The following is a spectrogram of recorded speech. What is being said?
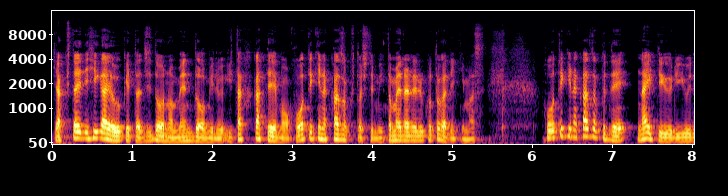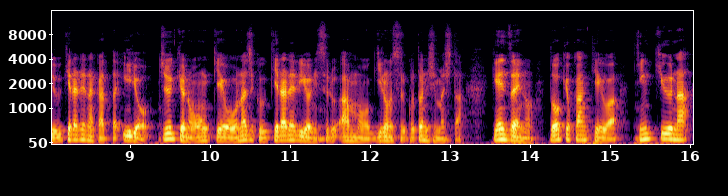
虐待で被害を受けた児童の面倒を見る委託家庭も法的な家族として認められることができます。法的な家族でないという理由で受けられなかった医療、住居の恩恵を同じく受けられるようにする案も議論することにしました。現在の同居関係は緊急な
